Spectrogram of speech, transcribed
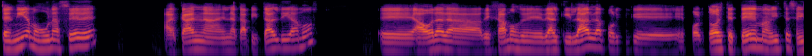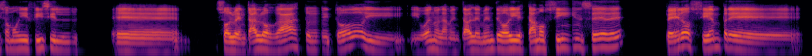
teníamos una sede acá en la, en la capital, digamos, eh, ahora la dejamos de, alquilarla porque por todo este tema, viste, se hizo muy difícil eh, solventar los gastos y todo. Y, bueno, lamentablemente hoy estamos sin sede, pero siempre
